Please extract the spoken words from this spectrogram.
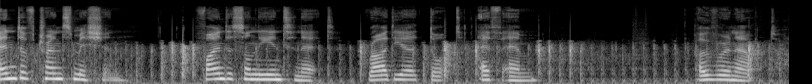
End of transmission. Find us on the internet, radia.fm. Over and out.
